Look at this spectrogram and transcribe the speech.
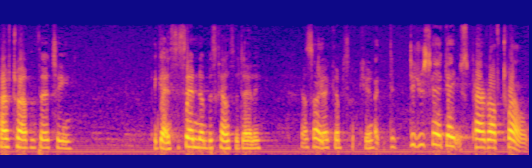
Paragraph 12 and 13. Again, it's the same numbers, Councillor Daly. Councillor Sorry. Jacobs, thank you. Uh, did, did you say against paragraph 12?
